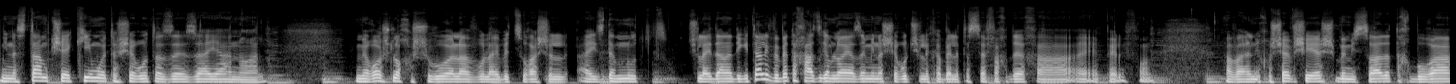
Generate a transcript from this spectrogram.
מן הסתם כשהקימו את השירות הזה, זה היה הנוהל. מראש לא חשבו עליו אולי בצורה של ההזדמנות של העידן הדיגיטלי, ובטח אז גם לא היה זה מן השירות של לקבל את הספח דרך הפלאפון. אבל אני חושב שיש במשרד התחבורה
